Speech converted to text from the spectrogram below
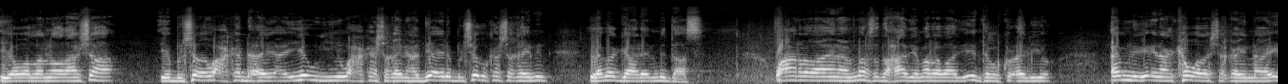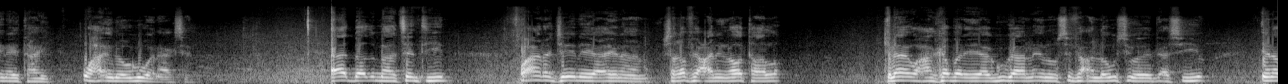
iyo wada noolaanshaha iyo bulshada waxa ka dhexeeya ay iyagu yihiin waxa ka shaqaynin haddii ayna bulshadu ka shaqaynin lama gaadheen middaas. Waxaan rabaa inaan mar saddexaad iyo mar labaad iyo intaba ku celiyo amniga inaan ka wada shaqaynayo inay tahay waxa inoogu wanaagsan. Aad baad u mahadsantihiin. Waxaan rajaynayaa inaan shaqo fiican inoo taallo ilaahay waxaan ka baryayaa gugaana inuu si fiican loogu sii wada dacsiiyo ina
